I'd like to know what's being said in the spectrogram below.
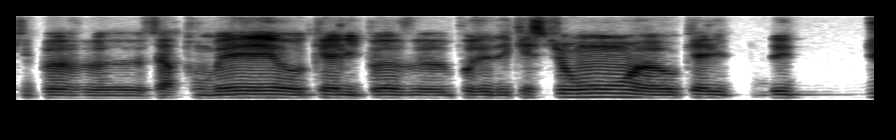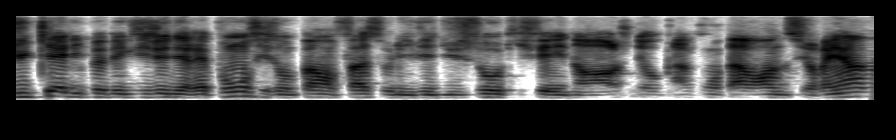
qui peuvent faire tomber, auxquels ils peuvent poser des questions, auxquels duquel ils peuvent exiger des réponses. Ils n'ont pas en face Olivier Dussault qui fait non, je n'ai aucun compte à rendre sur rien.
